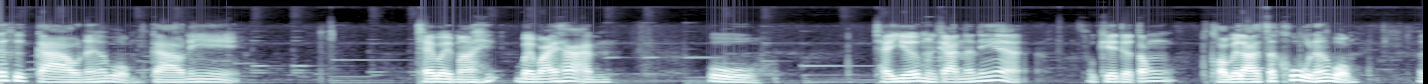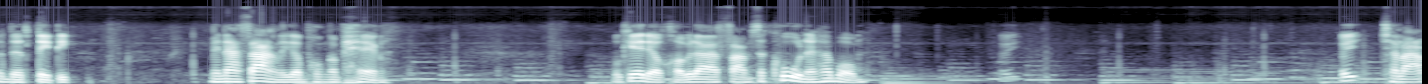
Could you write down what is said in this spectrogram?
ก็คือกาวนะครับผมกาวนี่ ใช้ใบไม้ใบไม้ห้าอันโอ้ใช้เยอะเหมือนกันนะเนี่ย โอเค เดี๋ยวต้องขอเวลาสักครู่นะครับผมเดินติดอีก ไม่น่าสร้างเลยกับพงกำแพง โอเค เดี๋ยวขอเวลาฟาร์มสักครู่นะครับผมเฮ้ยเฮ้ยฉลาม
